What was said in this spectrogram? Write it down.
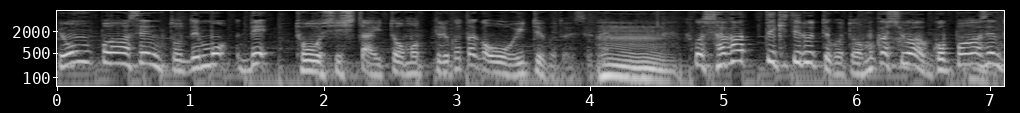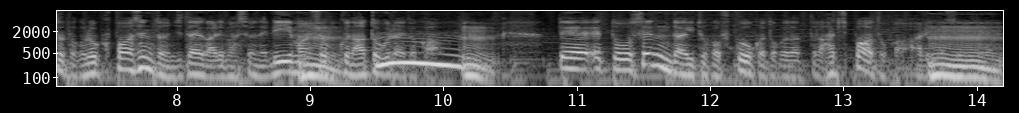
4%でもで投資したいと思ってる方が多いということですよね、うんこれ下がってきてるってことは昔は5%とか6%の時代がありますよね。リーマンショックの後ぐらいとか、うん。で、えっと、仙台とか福岡とかだったら8%とかありますよね、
